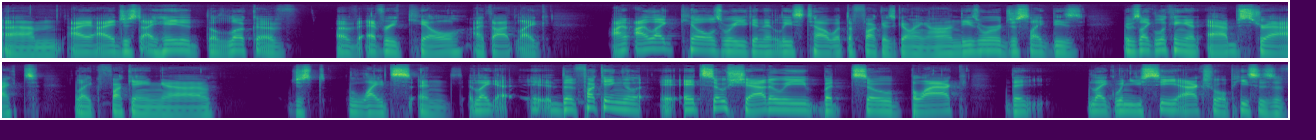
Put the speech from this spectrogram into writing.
Um, I I just I hated the look of of every kill. I thought like I, I like kills where you can at least tell what the fuck is going on. These were just like these. It was like looking at abstract, like fucking, uh, just lights and like it, the fucking. It, it's so shadowy but so black that like when you see actual pieces of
